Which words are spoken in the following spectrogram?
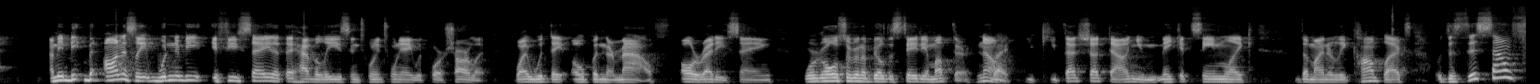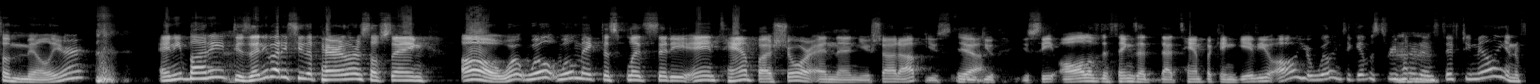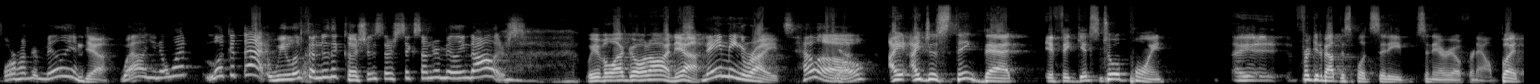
I mean, be, but honestly, wouldn't it be if you say that they have a lease in 2028 with Port Charlotte? Why would they open their mouth already saying we're also going to build a stadium up there? No, Right. you keep that shut down. You make it seem like the minor league complex. Does this sound familiar? Anybody? Does anybody see the parallels of saying, "Oh, we'll we'll, we'll make the split city in Tampa, sure," and then you shut up. You Yeah. you you see all of the things that that Tampa can give you. Oh, you're willing to give us 350 mm-hmm. million, 400 million. Yeah. Well, you know what? Look at that. We looked under the cushions. There's 600 million dollars. We have a lot going on. Yeah. Naming rights. Hello. I, I just think that if it gets to a point, I, forget about the split city scenario for now. But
